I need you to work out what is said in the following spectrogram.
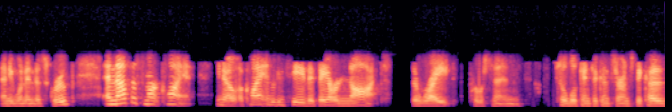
anyone in this group. And that's a smart client. You know a client who can see that they are not the right person to look into concerns because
